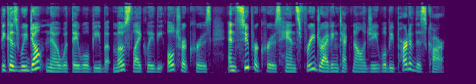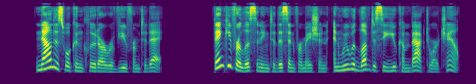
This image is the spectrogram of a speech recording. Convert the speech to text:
because we don't know what they will be, but most likely the Ultra Cruise and Super Cruise hands free driving technology will be part of this car. Now, this will conclude our review from today. Thank you for listening to this information, and we would love to see you come back to our channel.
